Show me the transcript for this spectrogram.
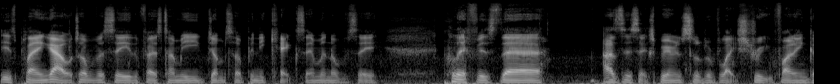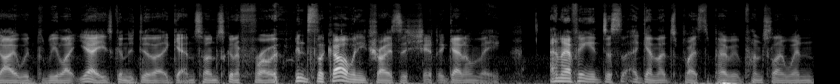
is playing out, obviously the first time he jumps up and he kicks him, and obviously Cliff is there as this experienced sort of like street fighting guy would be like, yeah, he's going to do that again, so I'm just going to throw him into the car when he tries this shit again on me. And I think it just again that the perfect punchline when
